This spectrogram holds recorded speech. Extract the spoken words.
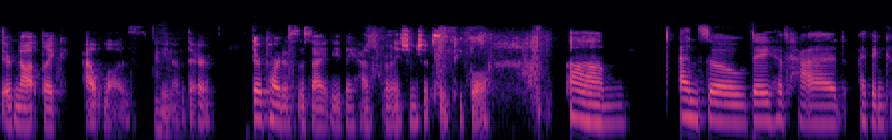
they're not like outlaws. Mm-hmm. You know, they're they're part of society. They have relationships with people. Um, and so they have had, I think,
